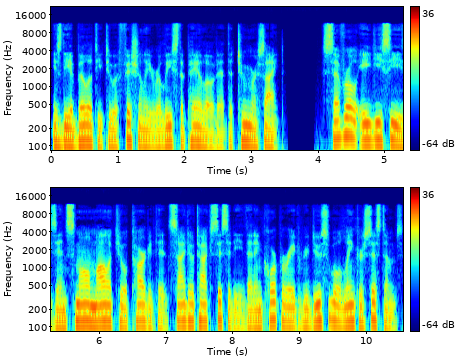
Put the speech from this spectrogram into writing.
is the ability to efficiently release the payload at the tumor site. Several ADCs and small molecule targeted cytotoxicity that incorporate reducible linker systems,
